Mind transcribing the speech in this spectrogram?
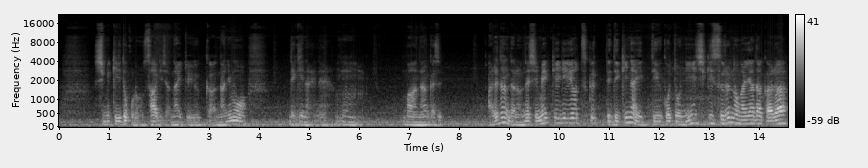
う締め切りどころの騒ぎじゃないというか何もできないねうんまあなんかしあれなんだろうね。締め切りを作ってできないっていうことを認識するのが嫌だから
